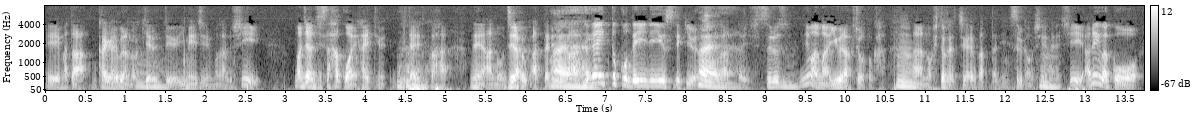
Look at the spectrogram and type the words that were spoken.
えーまた海外ブランドが来てるっていうイメージにもなるし、まあ、じゃあ実際箱に入ってみたりとか、ね、あのジラフがあったりとか、はいはいはい。意外とこうデイリーユースできるようなものがあったりする。には、まあ、有楽町とか、うん。あの人たちが良かったりするかもしれないし、あるいはこう、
